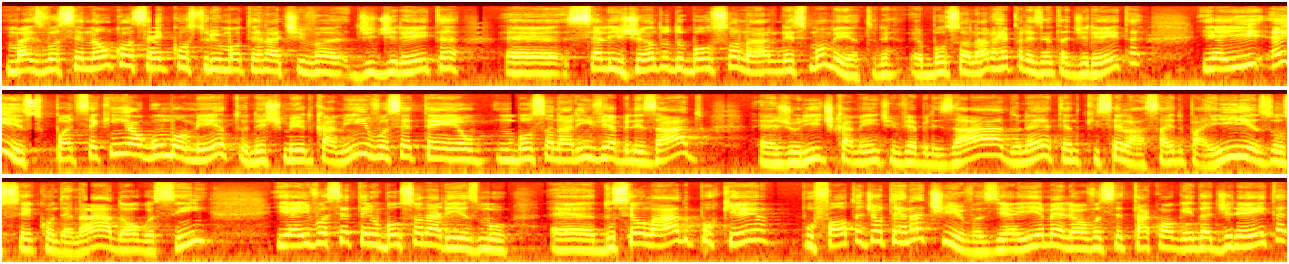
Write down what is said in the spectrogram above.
mas você não consegue construir uma alternativa de direita é, se alijando do Bolsonaro nesse momento. Né? O Bolsonaro representa a direita, e aí é isso. Pode ser que em algum momento, neste meio do caminho, você tenha um Bolsonaro inviabilizado, é, juridicamente inviabilizado, né? tendo que, sei lá, sair do país ou ser condenado, algo assim. E aí você tem o bolsonarismo é, do seu lado, porque por falta de alternativas. E aí é melhor você estar tá com alguém da direita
